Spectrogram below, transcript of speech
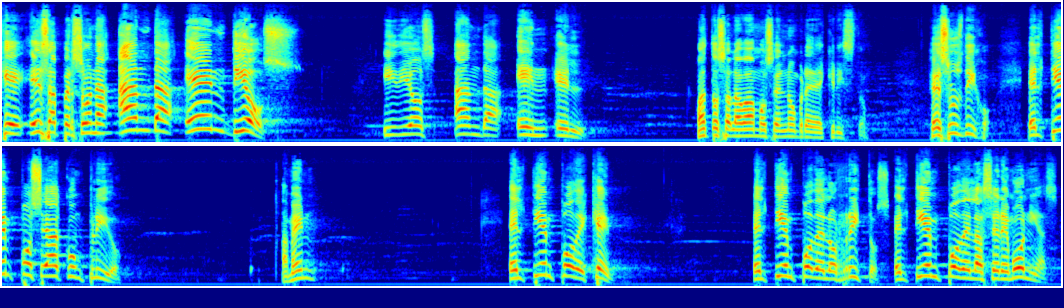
que esa persona anda en Dios y Dios anda en él. ¿Cuántos alabamos el nombre de Cristo? Jesús dijo, el tiempo se ha cumplido. Amén. ¿El tiempo de qué? El tiempo de los ritos, el tiempo de las ceremonias,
